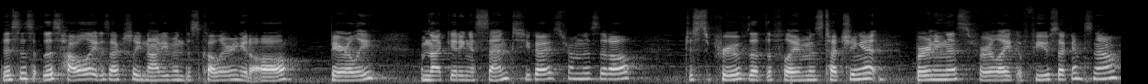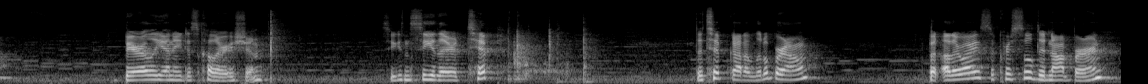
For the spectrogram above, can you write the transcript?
This is this howlite is actually not even discoloring at all, barely. I'm not getting a scent, you guys, from this at all. Just to prove that the flame is touching it. Burning this for like a few seconds now. Barely any discoloration. So you can see their tip. The tip got a little brown, but otherwise the crystal did not burn.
